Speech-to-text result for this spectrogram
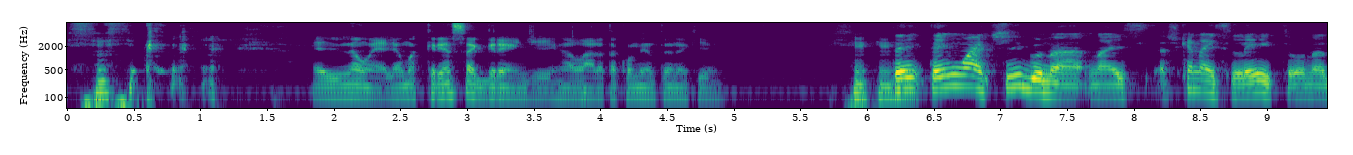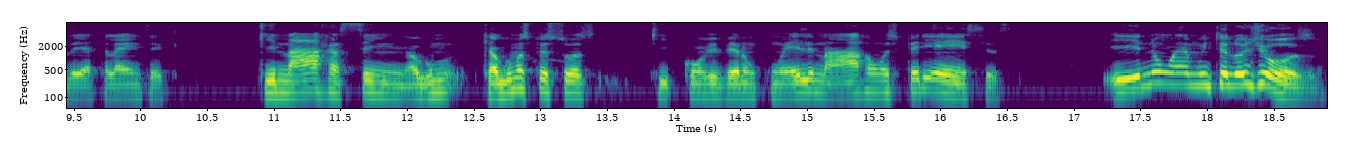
ele não é, ele é uma criança grande, a Lara tá comentando aqui. tem, tem um artigo na, na, acho que é na Slate ou na The Atlantic que narra assim algum, que algumas pessoas que conviveram com ele narram experiências e não é muito elogioso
